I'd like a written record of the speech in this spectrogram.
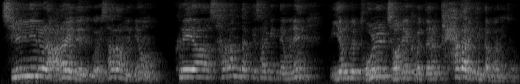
진리를 알아야 되는 거예요. 사람은요. 그래야 사람답게 살기 때문에 여러분들 돌 전에 그것들을 다 가르친단 말이죠.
